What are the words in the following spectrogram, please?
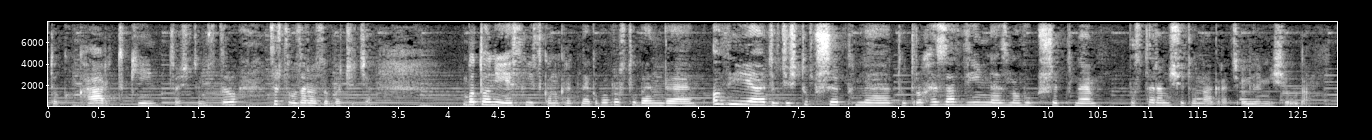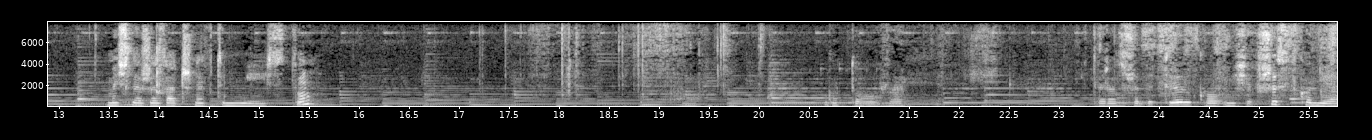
to kokardki, coś w tym stylu. Zresztą zaraz zobaczycie. Bo to nie jest nic konkretnego. Po prostu będę owijać, gdzieś tu przypnę, tu trochę zawinę, znowu przypnę. Postaram się to nagrać, o ile mi się uda. Myślę, że zacznę w tym miejscu. O, Gotowe. I teraz, żeby tylko mi się wszystko nie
